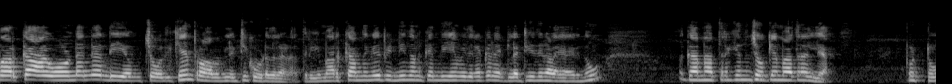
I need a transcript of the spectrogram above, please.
മാർക്ക് ആയതുകൊണ്ട് തന്നെ എന്ത് ചെയ്യും? ചോദിക്കാൻ പ്രോബബിലിറ്റി കൂടുതലാണ്. ത്രീ മാർക്ക് ആണെങ്കിൽ പിന്നെയും നമുക്ക് എന്ത് ചെയ്യും? ഇതിനൊക്കെ നെഗ്ലക്റ്റ് ചെയ്ത് കളയായിരുന്നു. കാരണം അത്രയ്ക്കൊന്നും ചോദിക്കാൻ മാത്രമല്ല ഇപ്പോൾ ടു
